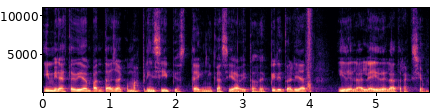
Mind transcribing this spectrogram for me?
y mira este video en pantalla con más principios, técnicas y hábitos de espiritualidad y de la ley de la atracción.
